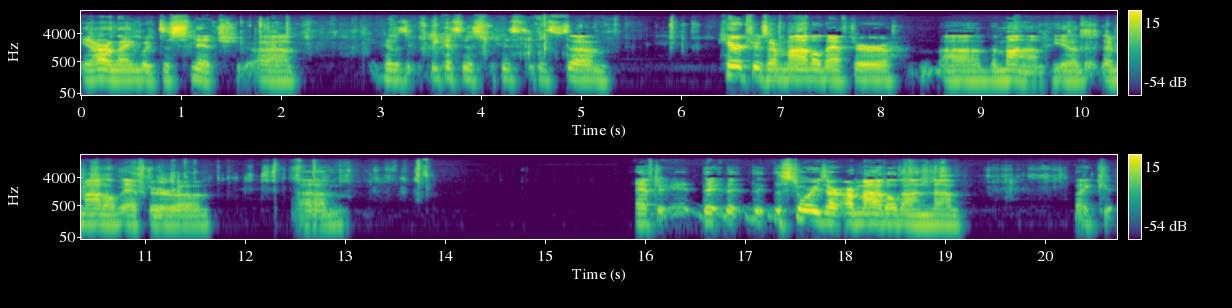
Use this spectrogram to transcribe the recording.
in our language the snitch, uh, because because his his his um, characters are modeled after uh, the mom. You know, they're modeled after um, um, after the, the the stories are, are modeled on um, like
